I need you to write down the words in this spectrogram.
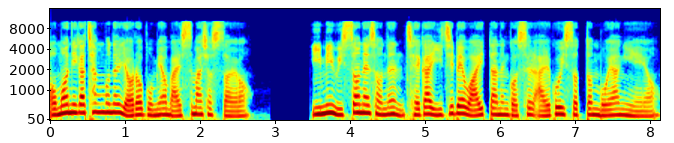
어머니가 창문을 열어보며 말씀하셨어요. 이미 윗선에서는 제가 이 집에 와 있다는 것을 알고 있었던 모양이에요.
